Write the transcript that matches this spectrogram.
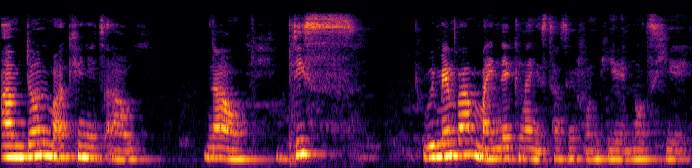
I'm done marking it out. Now this remember my neckline is starting from here not here.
